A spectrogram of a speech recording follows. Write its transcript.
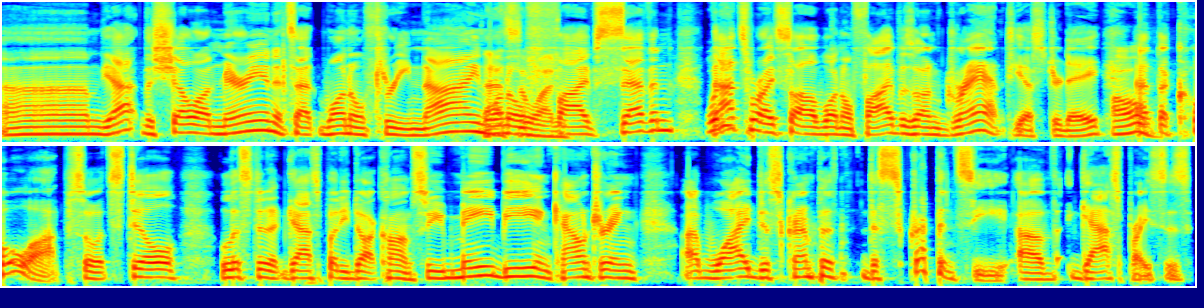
Um, yeah, the shell on Marion, it's at 1039, That's the one. 1057. That's where I saw 105 was on Grant yesterday Oh. at the co-op. So it's still listed at gasbuddy.com. So you may be encountering a wide discrepa- discrepancy of gas prices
